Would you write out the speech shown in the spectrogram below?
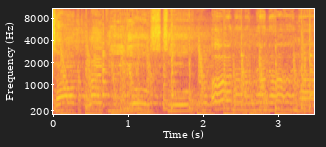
Talk like you used to. Oh, no, no, no, no.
